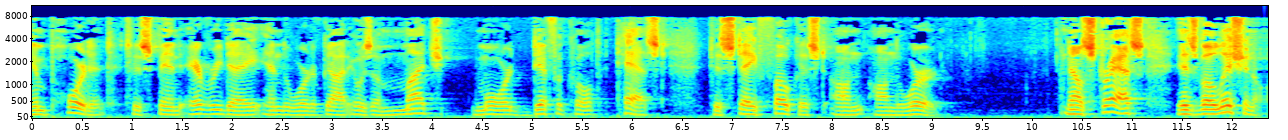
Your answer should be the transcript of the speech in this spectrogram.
important to spend every day in the Word of God. It was a much more difficult test to stay focused on, on the Word. Now, stress is volitional.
